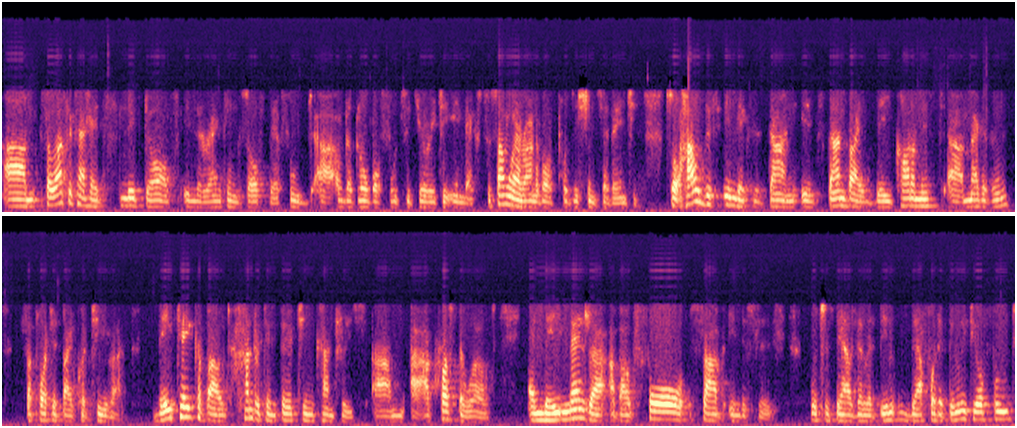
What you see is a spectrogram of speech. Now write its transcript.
um, South Africa had slipped off in the rankings of the food uh, of the global food security index to somewhere around about position 70. So how this index is done is done by the Economist uh, magazine, supported by Corteva. They take about 113 countries um, across the world, and they measure about four sub indices, which is the availability, the affordability of food,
